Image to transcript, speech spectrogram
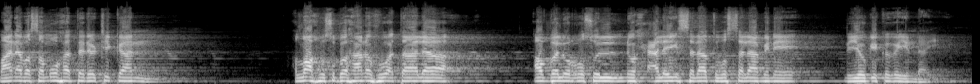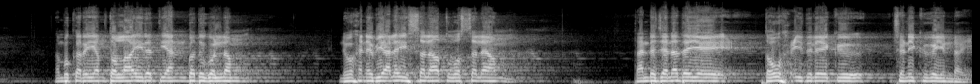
മാനവ സമൂഹത്തെ രക്ഷിക്കാൻ അള്ളാഹു സുബാനഹു അത്താല അവലുർ റസുൽ നുഹ് അലൈഹി സ്വലാത്തു വസ്സലാമിനെ നിയോഗിക്കുകയുണ്ടായി. നമുക്കറിയാം തൊള്ളായിരത്തി അൻപത് കൊല്ലം നൂഹ് നബി അലൈഹി സ്വലാത്തു വസ്സലാം തന്റെ ജനതയെ തൗഹീദിലേക്ക് ക്ഷണിക്കുകയുണ്ടായി.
